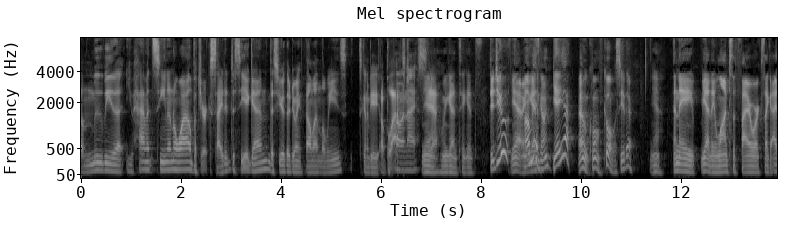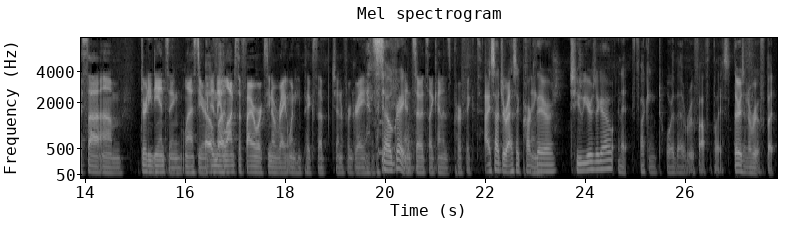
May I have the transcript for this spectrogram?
a movie that you haven't seen in a while, but you're excited to see again. This year they're doing Thelma and Louise. It's going to be a blast. Oh, nice. Yeah, Yeah. we got tickets. Did you? Yeah, are you Oh, guys man. going? Yeah, yeah. Oh, cool. Cool. We'll see you there. Yeah. And they, yeah, they launched the fireworks. Like I saw um, Dirty Dancing last year, Oh, and they fun. launched the fireworks, you know, right when he picks up Jennifer Grey. So great. and so it's like kind of this perfect. I saw Jurassic Park Thing. there two years ago, and it fucking tore the roof off the place. There isn't a roof, but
